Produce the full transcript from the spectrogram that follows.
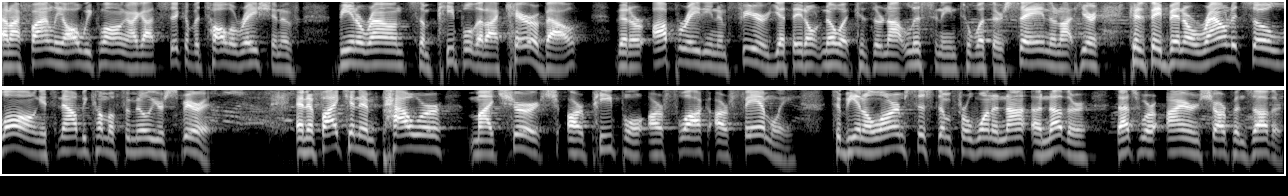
And I finally, all week long, I got sick of a toleration of being around some people that I care about that are operating in fear, yet they don't know it because they're not listening to what they're saying, they're not hearing, because they've been around it so long, it's now become a familiar spirit. And if I can empower my church, our people, our flock, our family to be an alarm system for one another, that's where iron sharpens other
